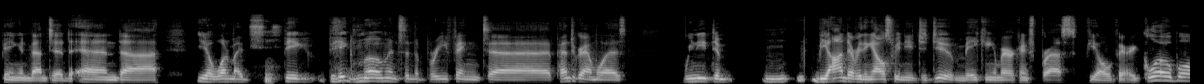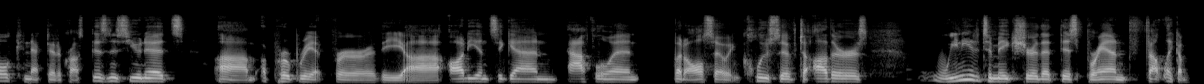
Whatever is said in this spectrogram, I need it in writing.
being invented, and uh, you know one of my big big moments in the briefing to Pentagram was we need to beyond everything else we need to do, making American Express feel very global, connected across business units um, appropriate for the uh, audience again, affluent, but also inclusive to others. We needed to make sure that this brand felt like a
